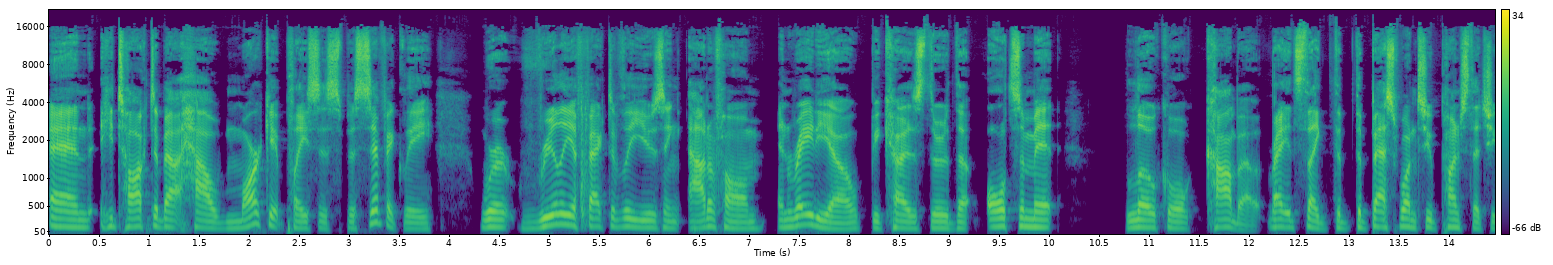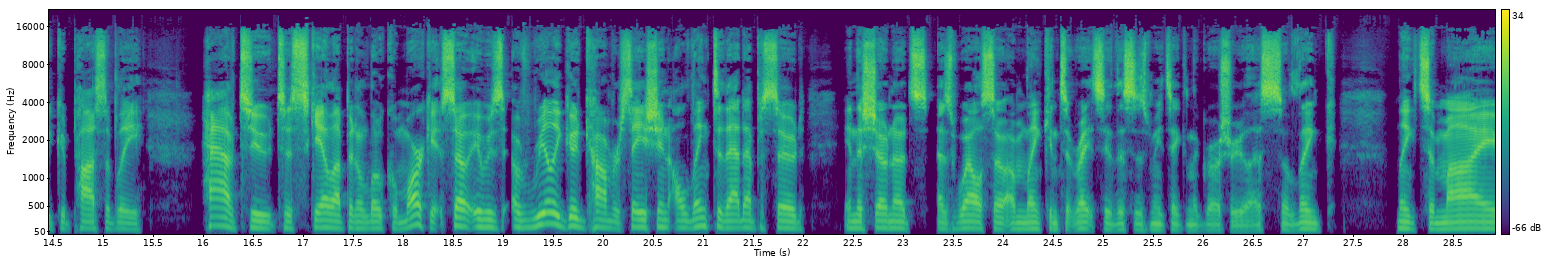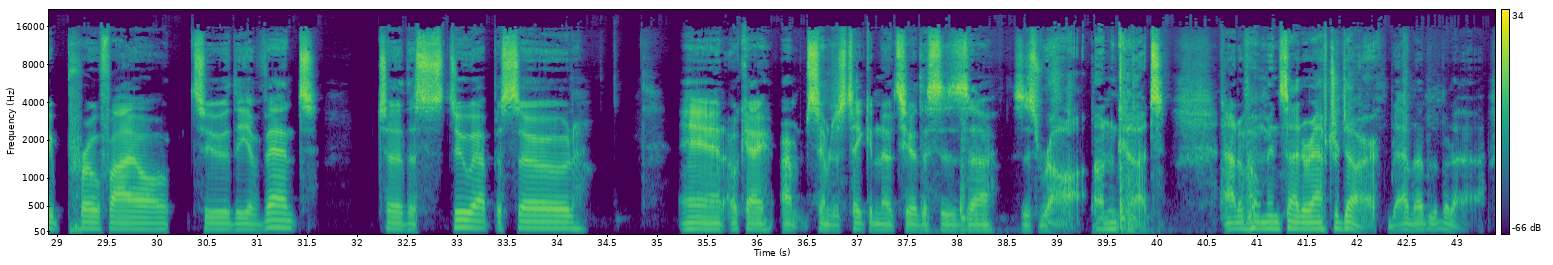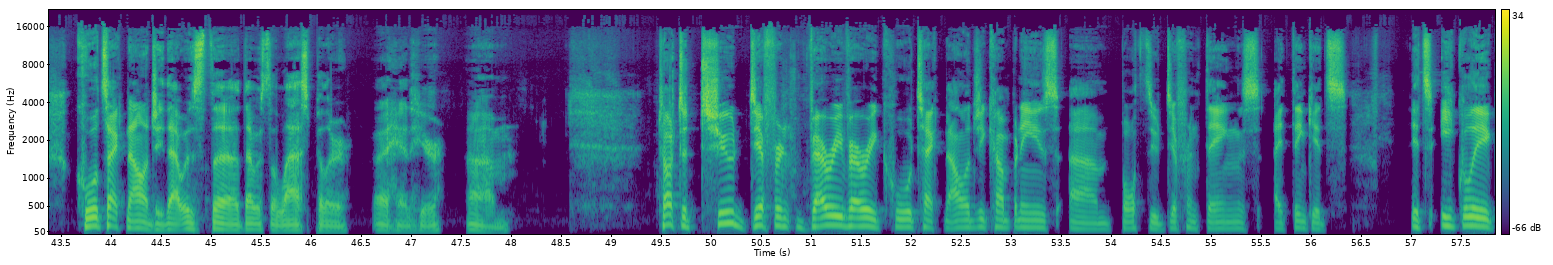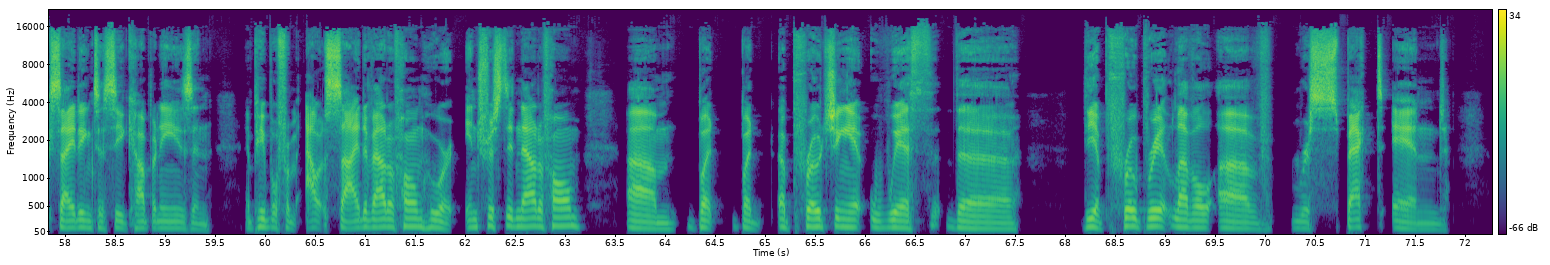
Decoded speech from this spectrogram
and he talked about how marketplaces specifically were really effectively using out of home and radio because they're the ultimate local combo, right? It's like the the best one two punch that you could possibly have to to scale up in a local market. So it was a really good conversation. I'll link to that episode in the show notes as well. So I'm linking to right. So this is me taking the grocery list. So link link to my profile to the event to the Stu episode. And okay, I'm so I'm just taking notes here. This is uh this is raw, uncut, out of home insider after dark. Blah blah blah blah. Cool technology. That was the that was the last pillar I had here. Um talked to two different very very cool technology companies um, both do different things. I think it's it's equally exciting to see companies and and people from outside of out of home who are interested in out of home um, but but approaching it with the the appropriate level of respect and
